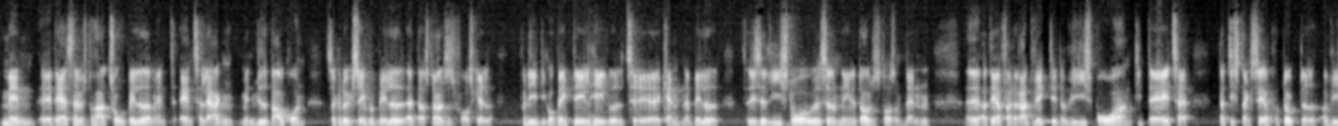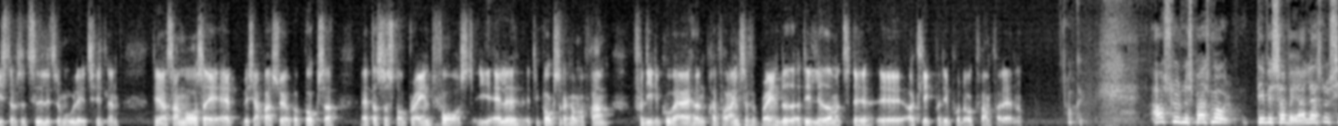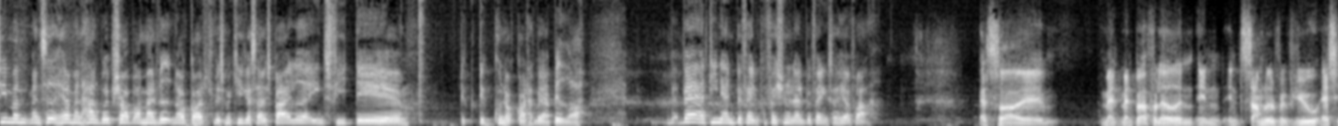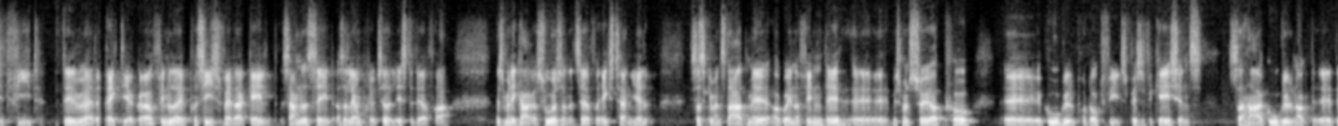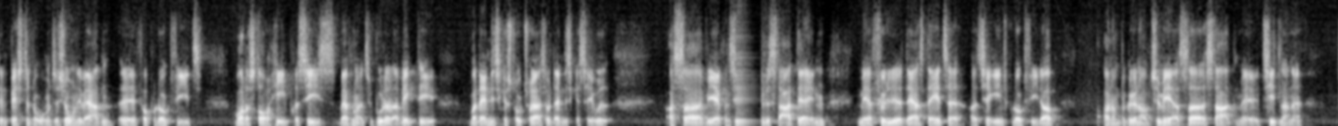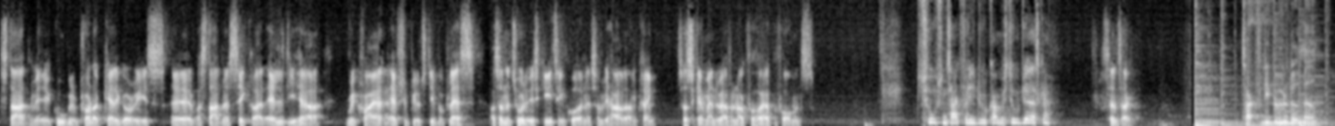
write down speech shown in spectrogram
Men øh, det er sådan, at hvis du har to billeder med en, af en tallerken med en hvid baggrund, så kan du ikke se på billedet, at der er størrelsesforskel, fordi de går begge dele helt ud til øh, kanten af billedet, så de ser lige store ud, selvom den ene er dobbelt så stor som den anden. Øh, og derfor er det ret vigtigt at vise brugeren de data, der distancerer produktet, og vise dem så tidligt som muligt i titlen. Det er samme årsag, at hvis jeg bare søger på bukser, at der så står brand forrest i alle de bukser, der kommer frem, fordi det kunne være, at jeg havde en præference for brandet, og det leder mig til øh, at klikke på det produkt frem for det andet. Okay. Afsluttende spørgsmål, det vil så være, lad os nu sige, at man, man sidder her, man har en webshop, og man ved nok godt, hvis man kigger sig i spejlet af ens feed, det, øh, det, det kunne nok godt have været bedre. Hvad er din anbefaling, professionel anbefaling så herfra? Altså, øh, man, man bør få lavet en, en, en samlet review af sit feed. Det vil være det rigtige at gøre. Finde ud af præcis, hvad der er galt samlet set, og så lave en prioriteret liste derfra. Hvis man ikke har ressourcerne til at få ekstern hjælp, så skal man starte med at gå ind og finde det. Øh, hvis man søger på øh, Google Product Feed Specifications, så har Google nok øh, den bedste dokumentation i verden øh, for produktfeeds, hvor der står helt præcis, hvad for nogle attributter, der er vigtige, hvordan de skal struktureres, og hvordan de skal se ud. Og så vil jeg i princippet starte derinde med at følge deres data og tjekke ens produktfeed op. Og når man begynder at optimere, så start med titlerne, start med Google Product Categories, øh, og start med at sikre, at alle de her required attributes, de er på plads, og så naturligvis GT-koderne, som vi har været omkring. Så skal man i hvert fald nok få højere performance. Tusind tak, fordi du kom i studiet, Asger. Selv tak. Tak fordi du lyttede med.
